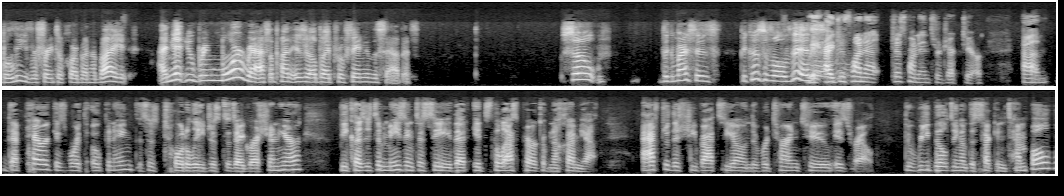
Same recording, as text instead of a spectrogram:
believe, referring to Churban Habayit, and yet you bring more wrath upon Israel by profaning the Sabbath. So the Gemara says, because of all this, Wait, I just want to just want to interject here. Um, that parak is worth opening. This is totally just a digression here because it's amazing to see that it's the last parak of Nehemiah. After the Shivat Zion, the return to Israel, the rebuilding of the second temple,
